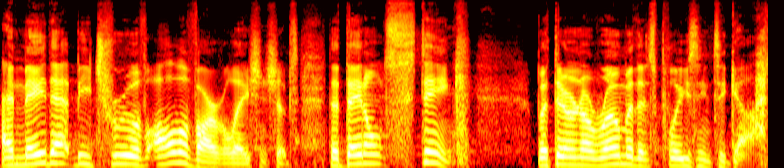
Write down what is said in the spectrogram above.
And may that be true of all of our relationships, that they don't stink, but they're an aroma that's pleasing to God.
